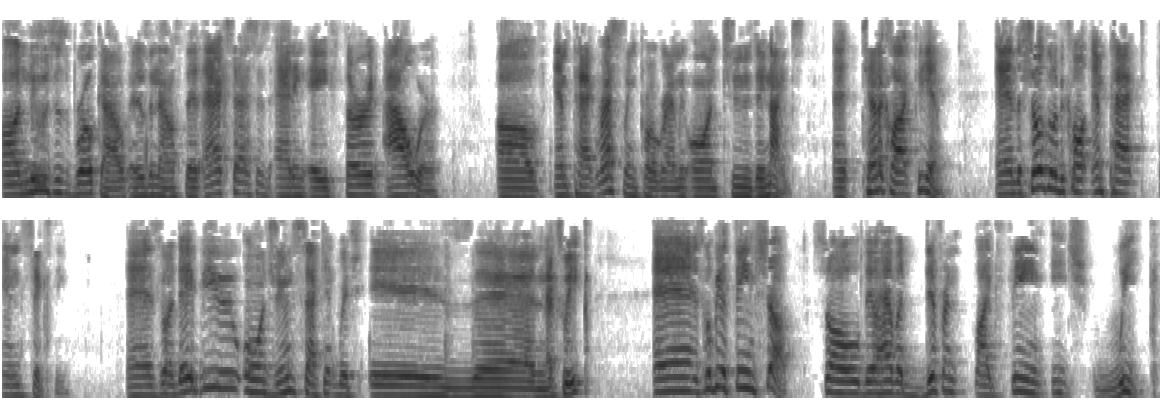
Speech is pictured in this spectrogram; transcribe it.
uh, news just broke out and it was announced that AXS is adding a third hour of Impact Wrestling programming on Tuesday nights at 10 o'clock p.m. And the show's going to be called Impact in 60. And it's going to debut on June 2nd, which is uh, next week. And it's going to be a themed show. So they'll have a different like theme each week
